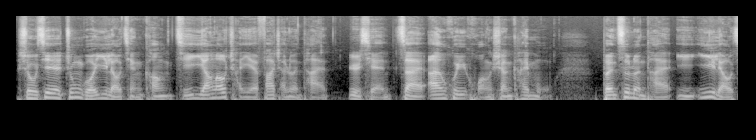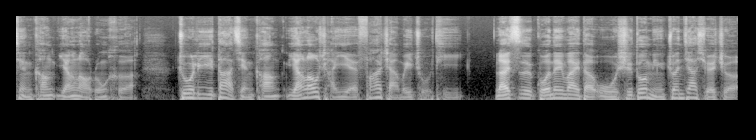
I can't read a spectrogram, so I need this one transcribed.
首届中国医疗健康及养老产业发展论坛日前在安徽黄山开幕。本次论坛以“医疗健康养老融合，助力大健康养老产业发展”为主题。来自国内外的五十多名专家学者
